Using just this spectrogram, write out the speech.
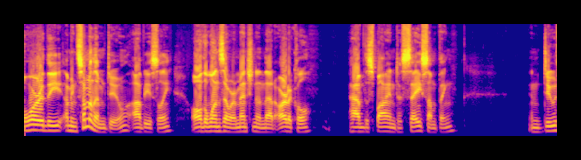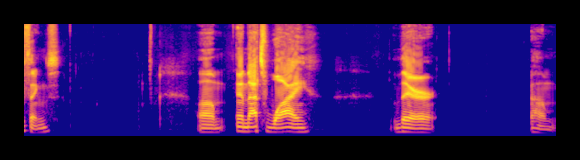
Or the, I mean, some of them do, obviously. All the ones that were mentioned in that article have the spine to say something and do things. Um, and that's why they're um,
